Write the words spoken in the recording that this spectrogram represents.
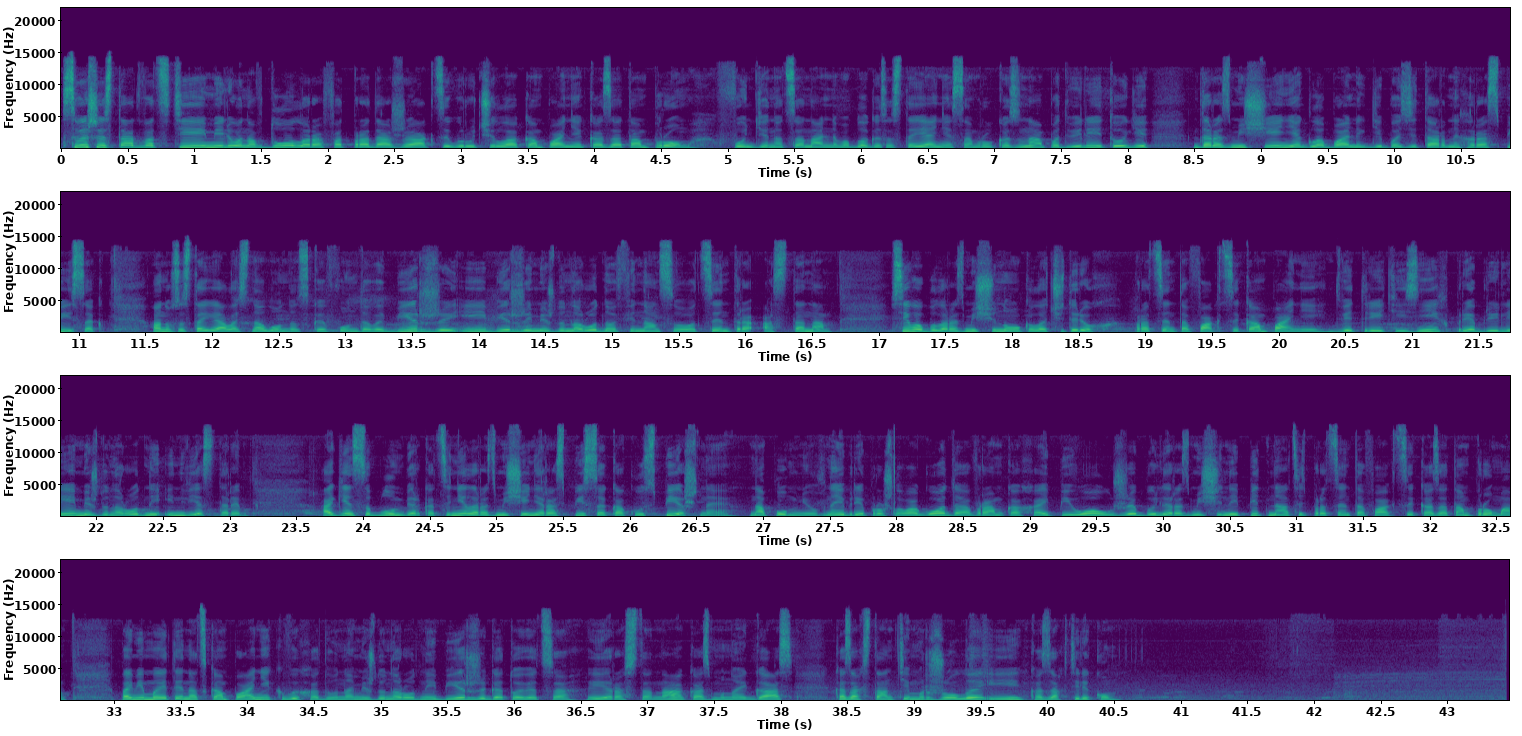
Свыше 120 миллионов долларов от продажи акций выручила компания «Казатомпром». В Фонде национального благосостояния «Самруказна» подвели итоги до размещения глобальных депозитарных расписок. Оно состоялось на лондонской фондовой бирже и бирже Международного финансового центра «Астана». Всего было размещено около 4% акций компании. Две трети из них приобрели международные инвесторы. Агентство Bloomberg оценило размещение расписок как успешное. Напомню, в ноябре прошлого года в рамках IPO уже были размещены 15% акций Казатомпрома. Помимо этой нацкомпании к выходу на международные биржи готовятся Эйр Астана, Казмунайгаз, Казахстан Тимржолы и Казахтелеком.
